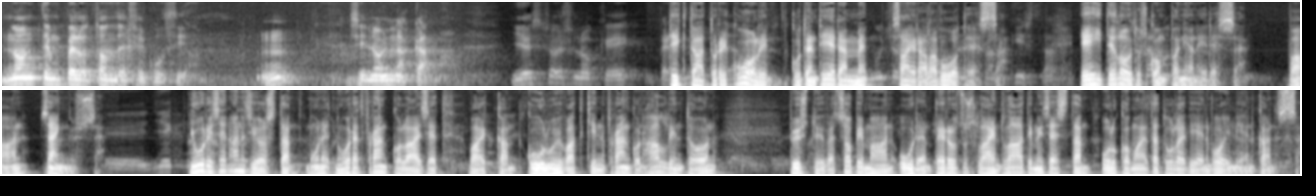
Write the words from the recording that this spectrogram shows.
no ante un pelotón de ejecución, ¿eh? sino en la cama. Y esto es lo que Diktaattori kuoli, kuten tiedämme, sairaalavuoteessa. Ei teloituskomppanian edessä, vaan sängyssä. Juuri sen ansiosta monet nuoret frankolaiset, vaikka kuuluivatkin Frankon hallintoon, pystyivät sopimaan uuden perustuslain laatimisesta ulkomailta tulevien voimien kanssa.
